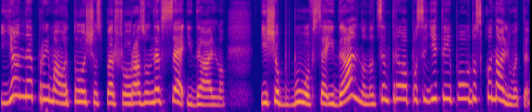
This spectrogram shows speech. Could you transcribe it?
Я не приймала того, що з першого разу не все ідеально. І щоб було все ідеально, над цим треба посидіти і поудосконалювати.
